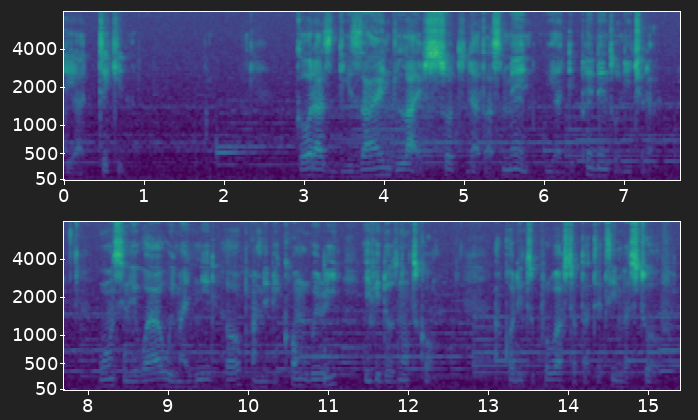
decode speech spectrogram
they had taken. God has designed life such that as men we are dependent on each other. Once in a while we might need help and may become weary if it does not come. According to Proverbs chapter 13 verse 12.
